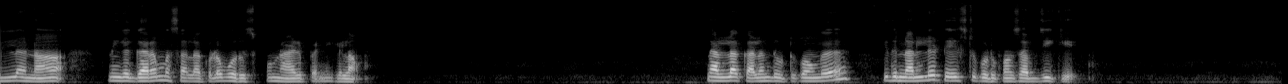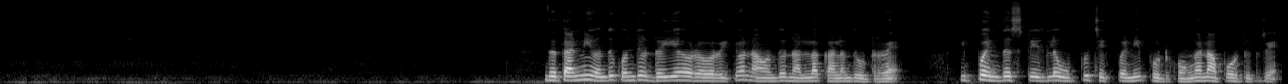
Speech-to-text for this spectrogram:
இல்லைன்னா நீங்கள் கரம் மசாலா கூட ஒரு ஸ்பூன் ஆட் பண்ணிக்கலாம். நல்லா கலந்து விட்டுக்கோங்க. இது நல்ல டேஸ்ட்டு கொடுக்கும் சப்ஜிக்கு. இந்த தண்ணி வந்து கொஞ்சம் ட்ரை ஆகிற வரைக்கும் நான் வந்து நல்லா கலந்து விட்டுறேன். இப்போ இந்த ஸ்டேஜில் உப்பு செக் பண்ணி போட்டுக்கோங்க நான் போட்டுக்கிறேன்.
